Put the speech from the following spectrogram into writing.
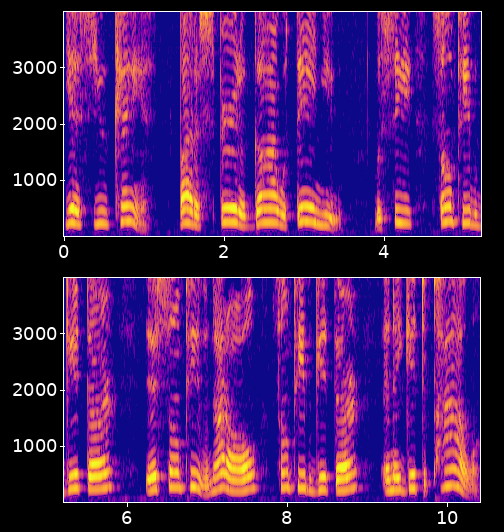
Yes, you can. By the Spirit of God within you. But see, some people get there. There's some people, not all, some people get there and they get the power.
